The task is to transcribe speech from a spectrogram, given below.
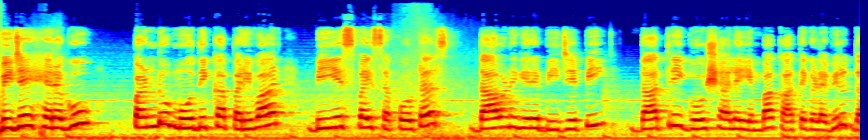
ವಿಜಯ್ ಹೆರಗು ಪಂಡು ಮೋದಿಕಾ ಪರಿವಾರ್, ಬಿಎಸ್ವೈ ಸಪೋರ್ಟರ್ಸ್, ದಾವಣಗೆರೆ ಬಿಜೆಪಿ ದಾತ್ರಿ ಗೋಶಾಲೆ ಎಂಬ ಖಾತೆಗಳ ವಿರುದ್ಧ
